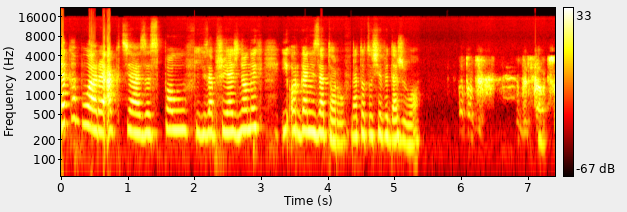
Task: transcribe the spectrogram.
Jaka była reakcja zespołów ich zaprzyjaźnionych i organizatorów na to, co się wydarzyło? No to wystarczy,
